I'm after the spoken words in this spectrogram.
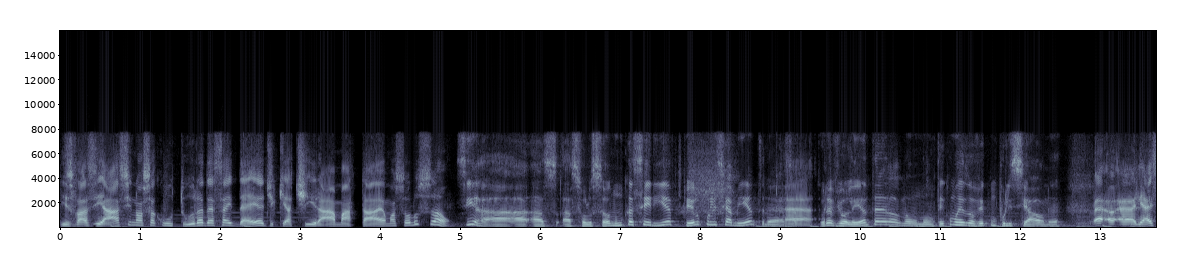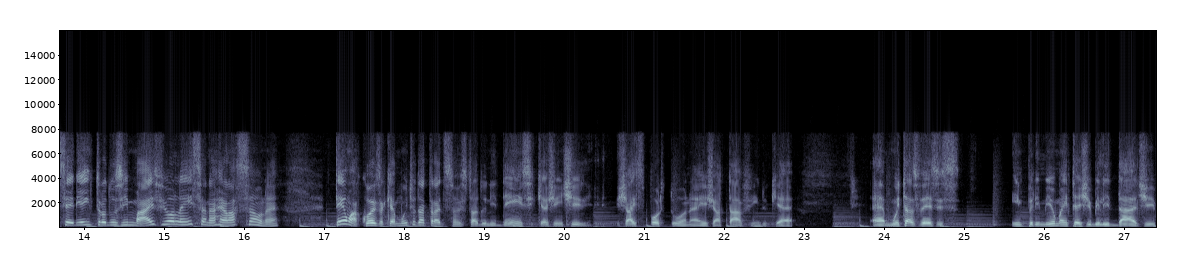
esvaziasse nossa cultura dessa ideia de que atirar, matar é uma solução. Sim, a, a, a solução nunca seria pelo policiamento, né? Essa é... cultura violenta não, não tem como resolver com um policial, né? É, é, aliás, seria introduzir mais violência na relação, né? Tem uma coisa que é muito da tradição estadunidense que a gente já exportou, né? E já tá vindo, que é, é muitas vezes imprimir uma intangibilidade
